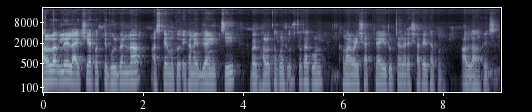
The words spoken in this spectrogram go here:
ভালো লাগলে লাইক শেয়ার করতে ভুলবেন না। আজকের মতো এখানে বিদায় নিচ্ছি। সবাই ভালো থাকুন সুস্থ থাকুন। খামার বাড়ির সাতক্ষীরা ইউটিউব চ্যানেলের সাথে থাকুন। আল্লাহ হাফেজ।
